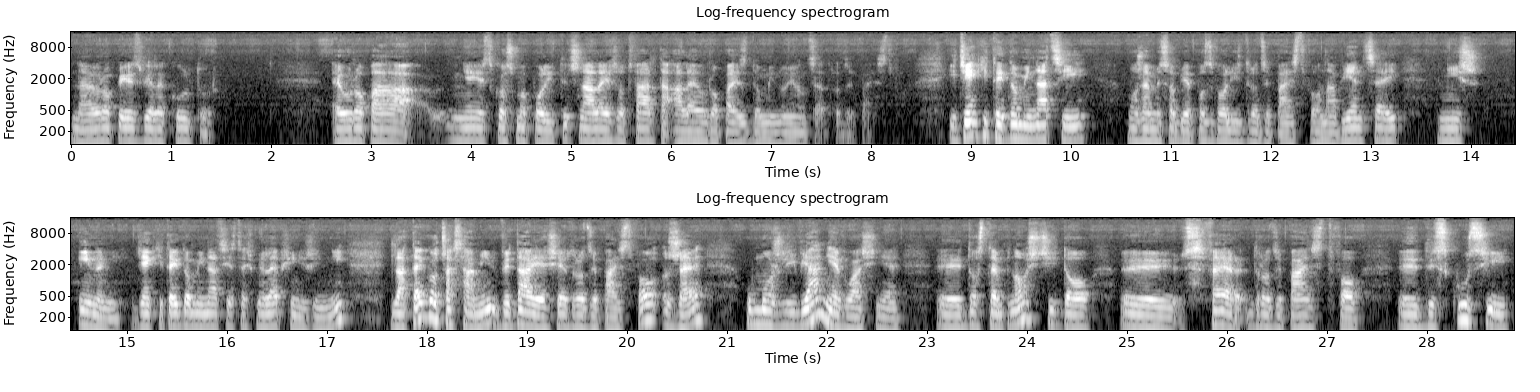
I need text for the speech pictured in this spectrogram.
Na Europie jest wiele kultur. Europa nie jest kosmopolityczna, ale jest otwarta, ale Europa jest dominująca, drodzy Państwo. I dzięki tej dominacji możemy sobie pozwolić, drodzy Państwo, na więcej niż inni. Dzięki tej dominacji jesteśmy lepsi niż inni. Dlatego czasami wydaje się, drodzy Państwo, że umożliwianie właśnie y, dostępności do y, sfer, drodzy Państwo, y, dyskusji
